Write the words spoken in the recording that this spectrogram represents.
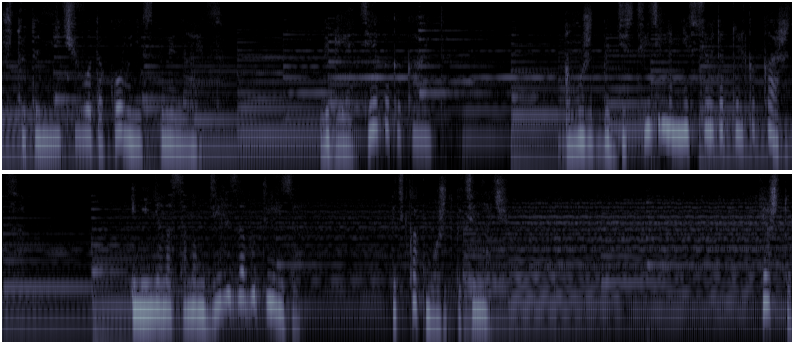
Что-то ничего такого не вспоминается. Библиотека какая-то. А может быть, действительно мне все это только кажется? И меня на самом деле зовут Лиза? Ведь как может быть иначе? Я что,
